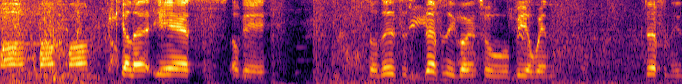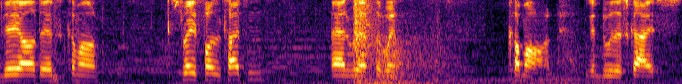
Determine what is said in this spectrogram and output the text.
Come on, come on, come on. Kill it. Yes. Okay. So this is definitely going to be a win. Definitely. They all dead. Come on. Straight for the Titan. And we have the win. Come on. We can do this, guys.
